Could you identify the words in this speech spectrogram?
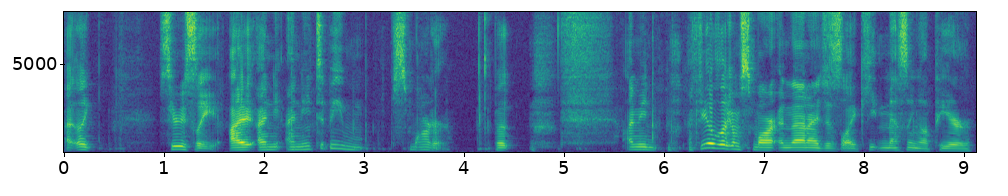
I like seriously. I I, I need to be smarter, but I mean, it feels like I'm smart, and then I just like keep messing up here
